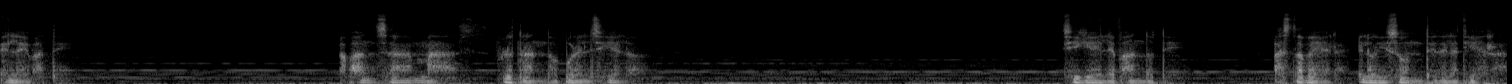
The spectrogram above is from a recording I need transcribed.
Elévate. Avanza más flotando por el cielo. Sigue elevándote hasta ver el horizonte de la tierra.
